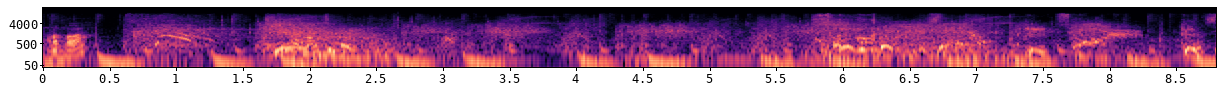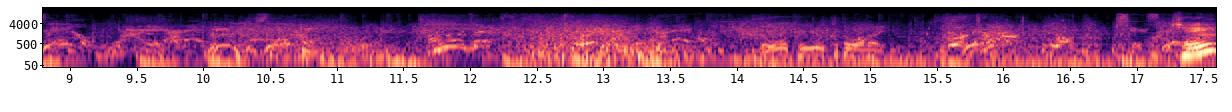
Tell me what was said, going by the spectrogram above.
On va voir. Ok.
